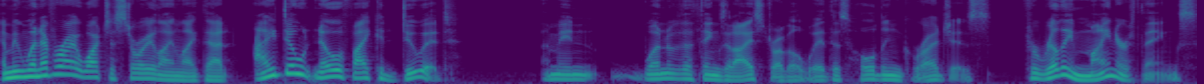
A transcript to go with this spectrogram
I mean, whenever I watch a storyline like that, I don't know if I could do it. I mean, one of the things that I struggle with is holding grudges for really minor things.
